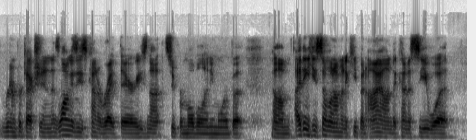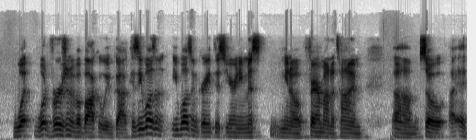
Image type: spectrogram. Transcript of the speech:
rim protection as long as he's kind of right there. He's not super mobile anymore, but um, I think he's someone I'm going to keep an eye on to kind of see what what what version of Ibaka we've got because he wasn't he wasn't great this year and he missed you know a fair amount of time. Um, so I,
